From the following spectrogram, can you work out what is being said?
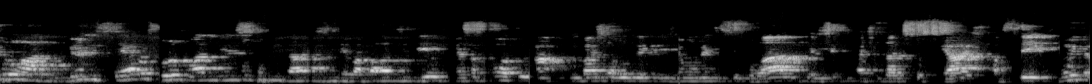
por um lado, grandes trevas, por outro lado, grandes oportunidades de levar a palavra de Deus. Essa foto ah, embaixo da luz da igreja é um momento circular, tem atividades sociais, passeio, muita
